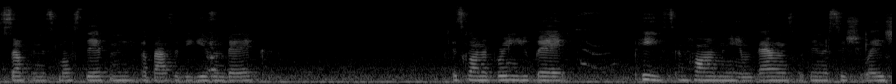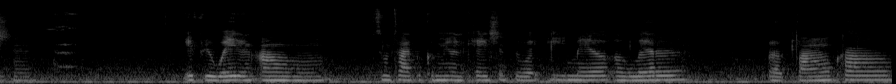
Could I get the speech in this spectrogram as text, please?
Something that's most definitely about to be given back. It's going to bring you back peace and harmony and balance within a situation. If you're waiting on some type of communication through an email, a letter, a phone call,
